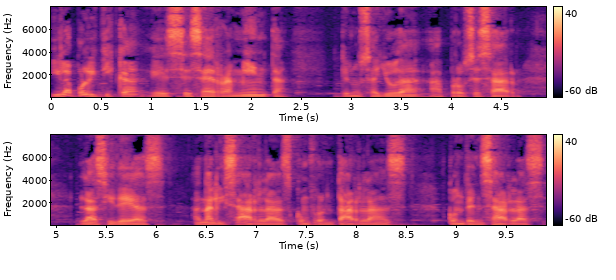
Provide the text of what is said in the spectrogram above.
Y la política es esa herramienta que nos ayuda a procesar las ideas, analizarlas, confrontarlas, condensarlas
